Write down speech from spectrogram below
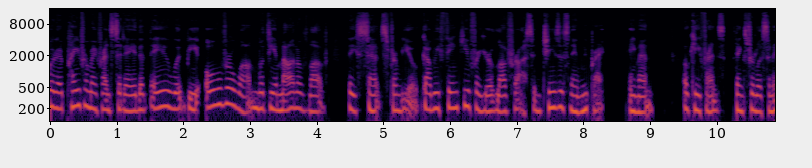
Lord, I pray for my friends today that they would be overwhelmed with the amount of love they sense from you. God, we thank you for your love for us. In Jesus' name we pray. Amen. Okay, friends, thanks for listening.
